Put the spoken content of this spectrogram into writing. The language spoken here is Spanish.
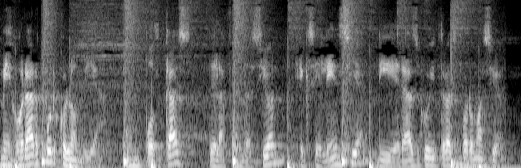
Mejorar por Colombia, un podcast de la Fundación Excelencia, Liderazgo y Transformación.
